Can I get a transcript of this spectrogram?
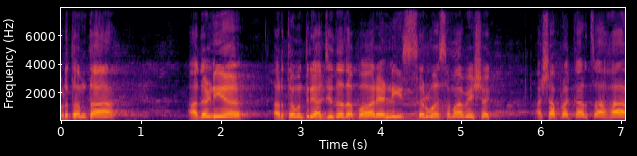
प्रथमतः आदरणीय अर्थमंत्री अजितदादा पवार यांनी सर्वसमावेशक अशा प्रकारचा हा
